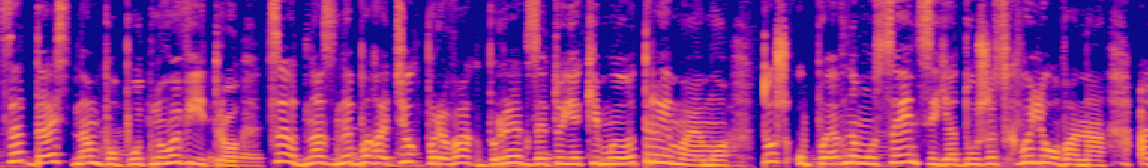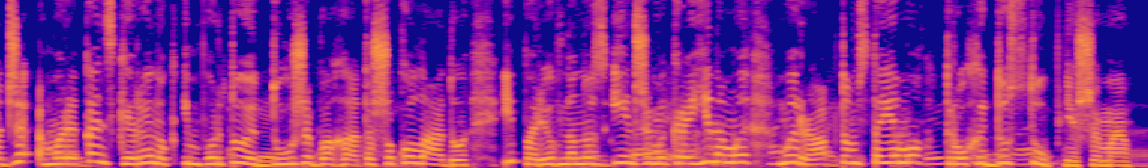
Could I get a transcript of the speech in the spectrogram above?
Це дасть нам попутного вітру. Це одна з небагатьох переваг Брекзиту, які ми отримаємо. Тож у певному сенсі я дуже схвильована, адже американський ринок імпортує дуже багато шоколаду, і порівняно з іншими країнами ми раптом стаємо трохи доступнішими.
